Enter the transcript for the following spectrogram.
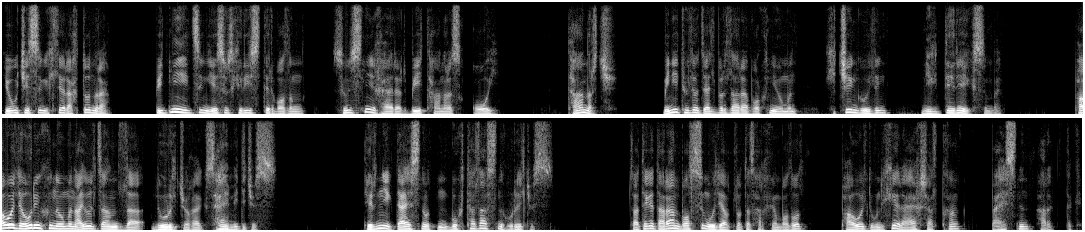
Юу гэж хэлсэн гэхлээр ах トゥ нараа бидний эзэн Есүс Христээр болон сүнсний хайраар би та нараас гуй. Та нарч Миний төлөө залбирлаараа Бурхны өмнө хичээнгүйлэн нэгдэрээ гэсэн байна. Паул өөрийнх нь өмнө аюул занал нүүрлж байгааг сайн мэдэж байсан. Тэрнийг дайснууд нь бүх талаас нь хүрээлж байсан. За тэгээд дараа нь болсон үйл явдлуудаас харах юм бол Паулд үнэхээр айх шалтгаан байсан нь харагддаг.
